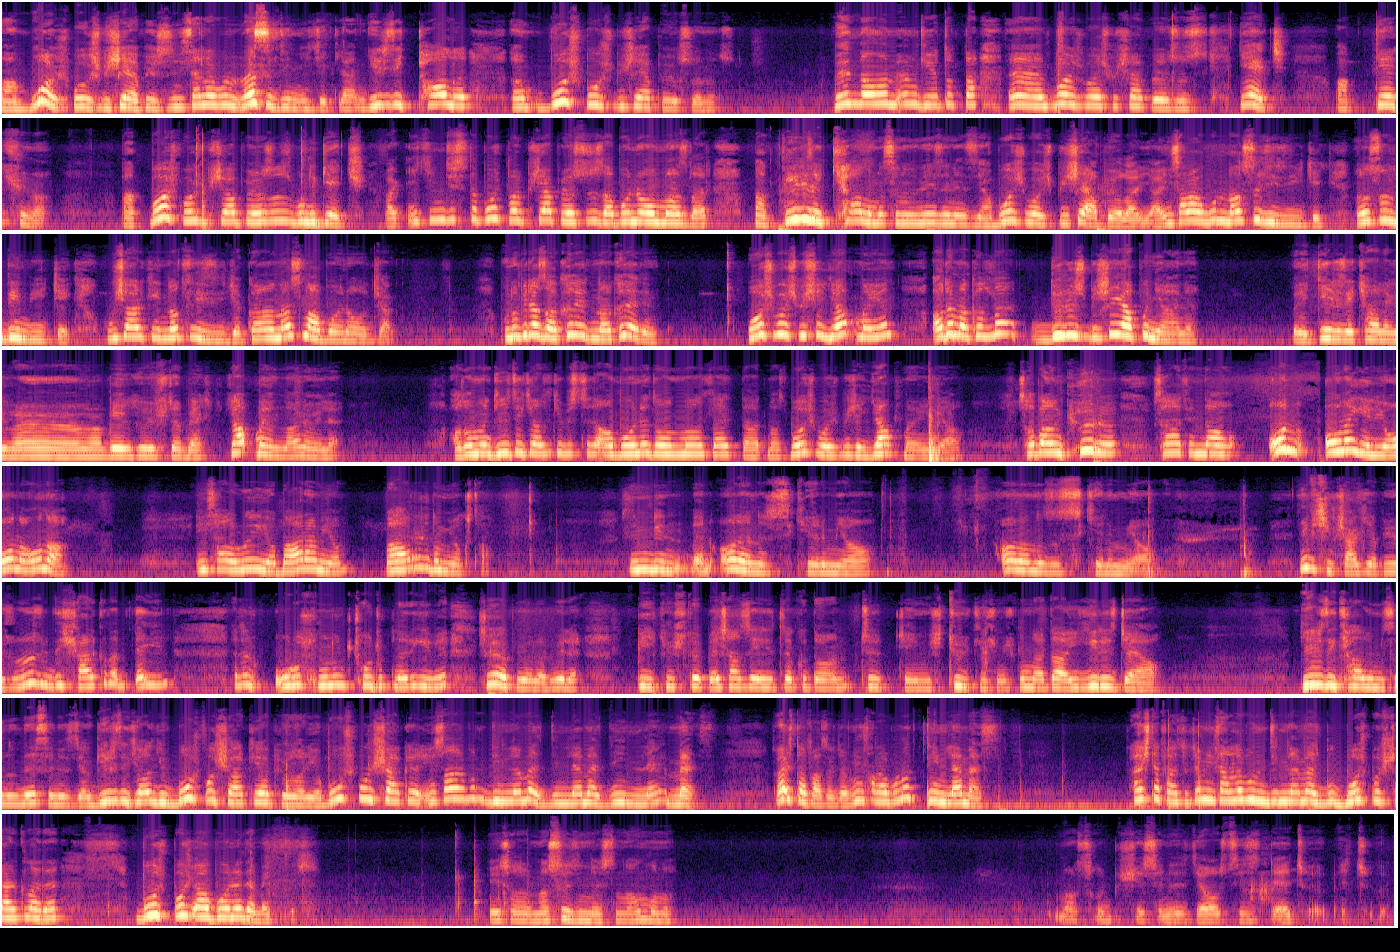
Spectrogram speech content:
Lan boş boş bir şey yapıyorsun. İnsanlar bunu nasıl dinleyecek lan? Gerizekalı. Lan boş boş bir şey yapıyorsunuz. Ben de anlamıyorum ki YouTube'da e, boş boş bir şey yapıyorsunuz. Geç. Bak geç şunu. Bak boş boş bir şey yapıyorsunuz bunu geç. Bak ikincisi de boş boş bir şey yapıyorsunuz abone olmazlar. Bak geri zekalı mısınız nesiniz ya? Boş boş bir şey yapıyorlar ya. İnsanlar bunu nasıl izleyecek? Nasıl dinleyecek? Bu şarkıyı nasıl izleyecek? Kanala nasıl abone olacak? Bunu biraz akıl edin akıl edin. Boş boş bir şey yapmayın. Adam akıllı dürüst bir şey yapın yani. Böyle gerizekalı gibi "Aa, belki üçte beş. Yapmayın lan öyle. Adamlar gerizekalı gibi size abone de olmaz, like de atmaz. Boş boş bir şey yapmayın ya. Sabahın körü saatin daha 10 ona geliyor ona ona. İnsanlar uyuyor bağıramıyorum. Bağırırdım yoksa. Ben, ben ananızı sikerim ya. Ananızı sikerim ya. Ne biçim şarkı yapıyorsunuz? Bir de şarkı da değil. Zaten orospunun çocukları gibi şey yapıyorlar böyle. 1, 2, 3, 4, 5, 6, 7, 9, 10 Türkçeymiş, Türkçmiş. Bunlar daha İngilizce ya. Gerizekalı mısınız nesiniz ya? Gerizekalı gibi boş boş şarkı yapıyorlar ya. Boş boş şarkı. İnsanlar bunu dinlemez, dinlemez, dinlemez. Kaç defa söyleyeceğim? İnsanlar bunu dinlemez. Kaç defa söyleyeceğim? İnsanlar bunu dinlemez. Bu boş boş şarkıları boş boş abone demektir. İnsanlar nasıl dinlesin lan bunu? Nasıl bir şeysiniz ya siz de tövbe tövbe.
